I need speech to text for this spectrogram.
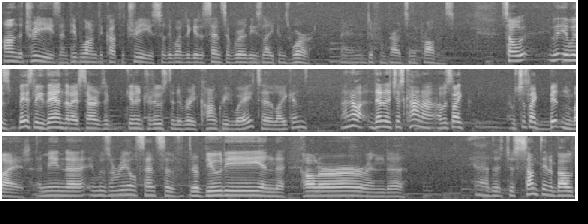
on the trees, and people wanted to cut the trees, so they wanted to get a sense of where these lichens were in different parts of the province. So it was basically then that I started to get introduced in a very concrete way to lichens. I don't know, then it just kind of, I was like, I was just like bitten by it. I mean, uh, it was a real sense of their beauty and the color, and uh, yeah, there's just something about,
